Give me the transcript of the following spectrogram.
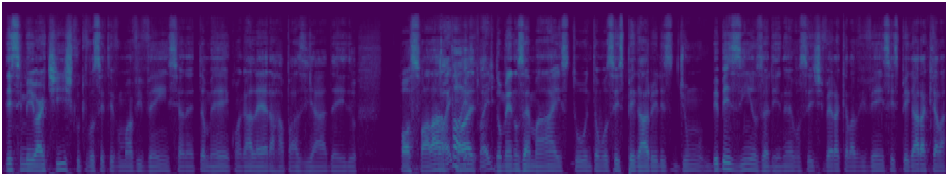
Desse meio artístico que você teve uma vivência, né, também, com a galera, a rapaziada aí do. Posso falar? Pode, pode, pode. Do Menos é Mais, tudo. Então vocês pegaram eles de um bebezinhos ali, né? Vocês tiveram aquela vivência, vocês pegaram aquela.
